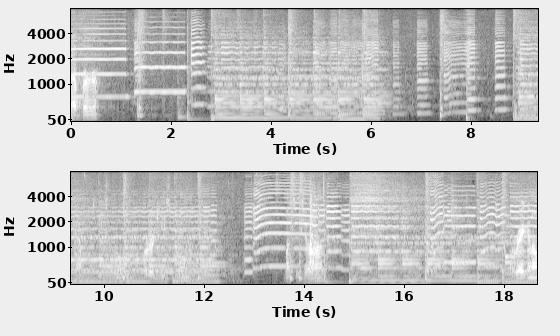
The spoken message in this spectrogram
Pepper. Half a teaspoon, quarter teaspoon. Much as. Oregano.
